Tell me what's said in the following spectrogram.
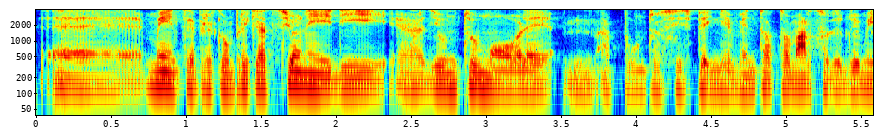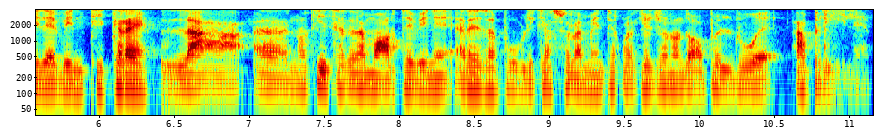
eh, mentre per complicazioni di, eh, di un tumore mh, appunto si spegne il 28 marzo del 2023. La eh, notizia della morte viene resa pubblica solamente qualche giorno dopo, il 2 aprile.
